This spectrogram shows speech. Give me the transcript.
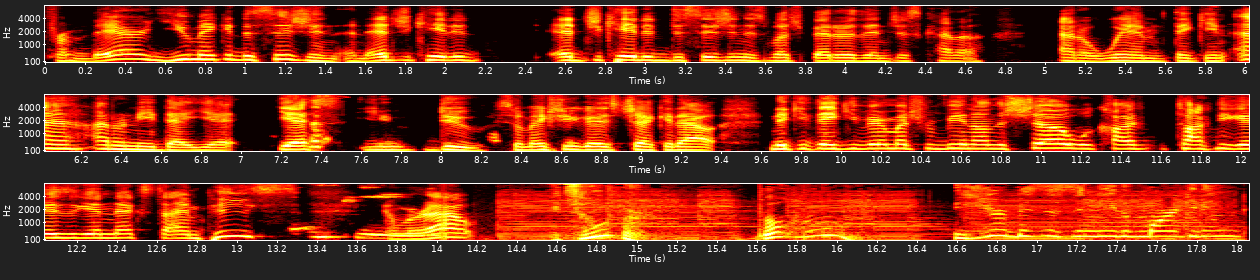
from there, you make a decision. An educated, educated decision is much better than just kind of at a whim thinking, eh, I don't need that yet. Yes, you do. So make sure you guys check it out. Nikki, thank you very much for being on the show. We'll talk to you guys again next time. Peace. And we're out. It's over. Go home. Is your business in need of marketing?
